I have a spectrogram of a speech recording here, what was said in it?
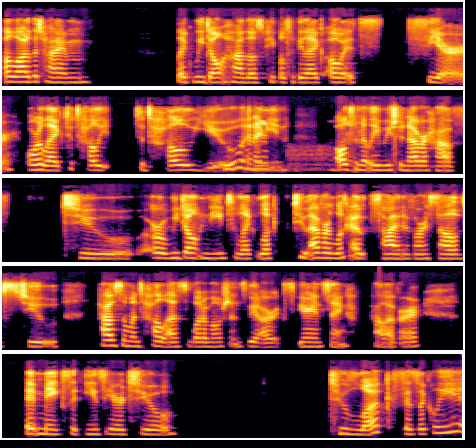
a lot of the time like we don't have those people to be like oh it's fear or like to tell you to tell you and i mean mm-hmm. ultimately we should never have to or we don't need to like look to ever look outside of ourselves to have someone tell us what emotions we are experiencing. However, it makes it easier to to look physically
